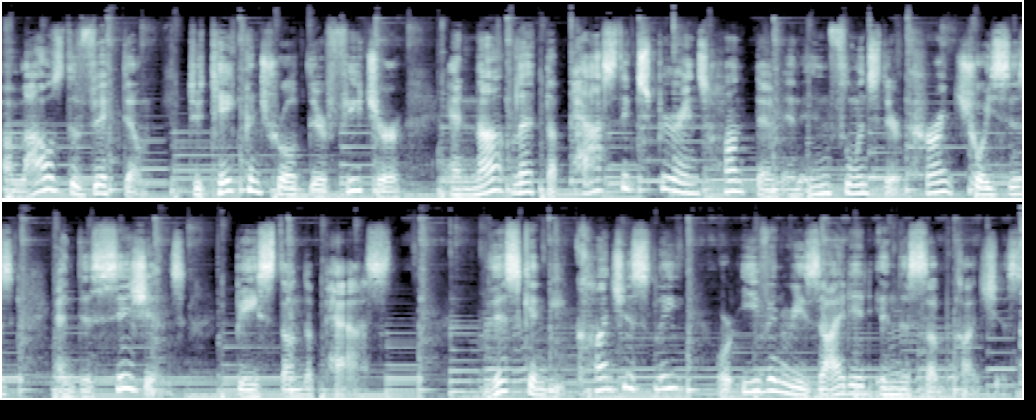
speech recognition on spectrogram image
allows the victim to take control of their future and not let the past experience haunt them and influence their current choices and decisions based on the past. This can be consciously or even resided in the subconscious.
